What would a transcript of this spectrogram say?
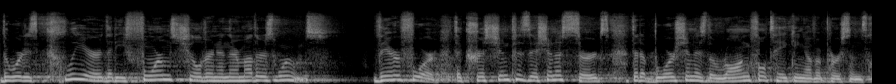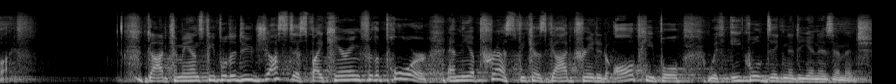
the word is clear that he forms children in their mother's wombs. Therefore, the Christian position asserts that abortion is the wrongful taking of a person's life. God commands people to do justice by caring for the poor and the oppressed because God created all people with equal dignity in his image.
